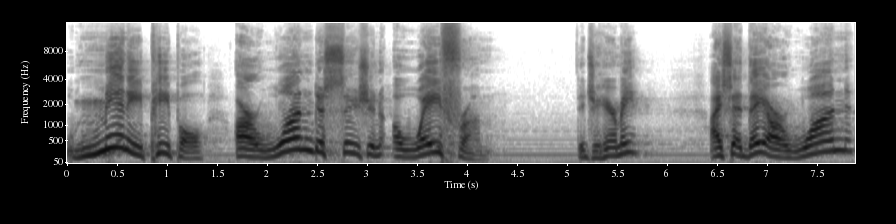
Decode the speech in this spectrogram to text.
many people are one decision away from. Did you hear me? I said they are one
